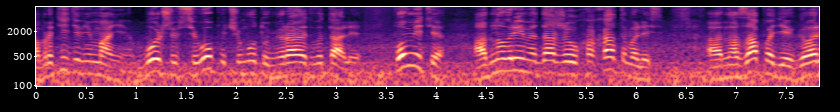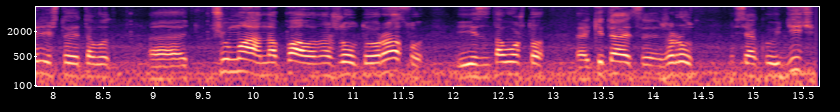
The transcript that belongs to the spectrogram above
Обратите внимание, больше всего почему-то умирают в Италии. Помните, Одно время даже ухахатывались а на Западе, говорили, что это вот э, чума напала на желтую расу, и из-за того, что э, китайцы жрут всякую дичь,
